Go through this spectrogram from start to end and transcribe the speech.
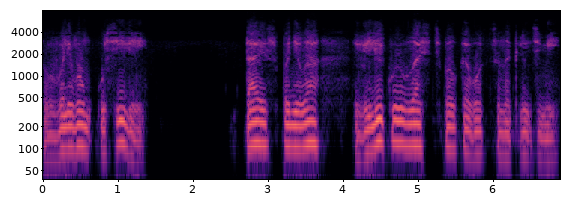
в волевом усилии, Таис поняла великую власть полководца над людьми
